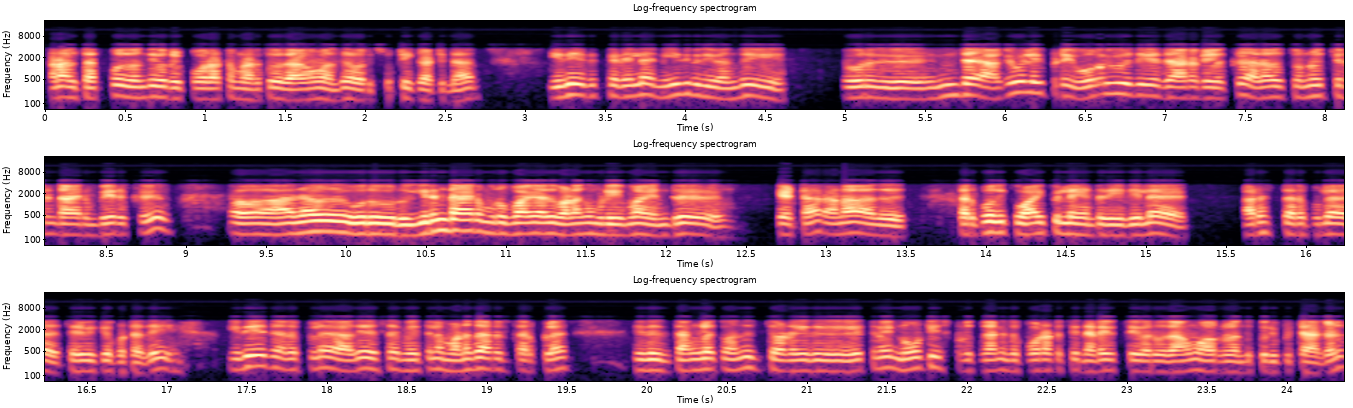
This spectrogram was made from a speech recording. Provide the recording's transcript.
ஆனால் தற்போது வந்து இவர்கள் போராட்டம் நடத்துவதாகவும் வந்து அவர் சுட்டிக்காட்டினார். இதே இதுக்கிடையில நீதிபதி வந்து ஒரு இந்த அகவிலைப்படை ஓய்வூதியதாரர்களுக்கு அதாவது தொண்ணூத்தி ரெண்டாயிரம் பேருக்கு அதாவது ஒரு ஒரு இரண்டாயிரம் ரூபாயாவது வழங்க முடியுமா என்று கேட்டார். ஆனால் அது தற்போதைக்கு வாய்ப்பில்லை என்ற ரீதியில அரசு தரப்புல தெரிவிக்கப்பட்டது. இதே தரப்புல அதே சமயத்துல மனுதாரர் தரப்புல இது தங்களுக்கு வந்து இது ஏற்கனவே நோட்டீஸ் கொடுத்துதான் இந்த போராட்டத்தை நடத்தி வருவதாகவும் அவர்கள் வந்து குறிப்பிட்டார்கள்.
